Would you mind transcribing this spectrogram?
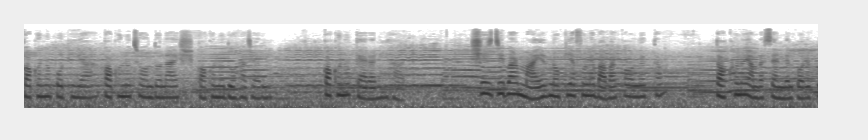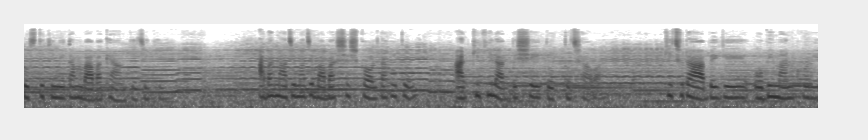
কখনো পটিয়া, কখনো চন্দনাইশ কখনো দুহাজারি, কখনো কেরানীহাট। শেষ যেবার মায়ের নকিয়া ফোনে বাবার কল দেখতাম। তখনই আমরা স্যান্ডেল পরে প্রস্তুতি নিতাম বাবাকে আনতে যেতে। আবার মাঝে মাঝে বাবার শেষ কলটা হতো, আর কি কি লাগবে সেই তথ্য ছাওয়া? কিছুটা আবেগে, অভিমান করে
